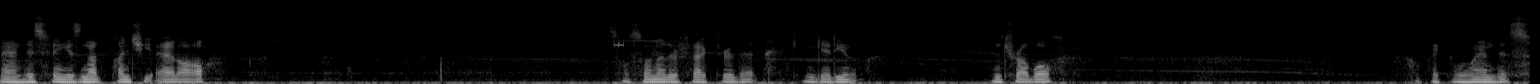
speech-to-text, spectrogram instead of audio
Man, this thing is not punchy at all. It's also another factor that can get you in trouble. Hope I can land this.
